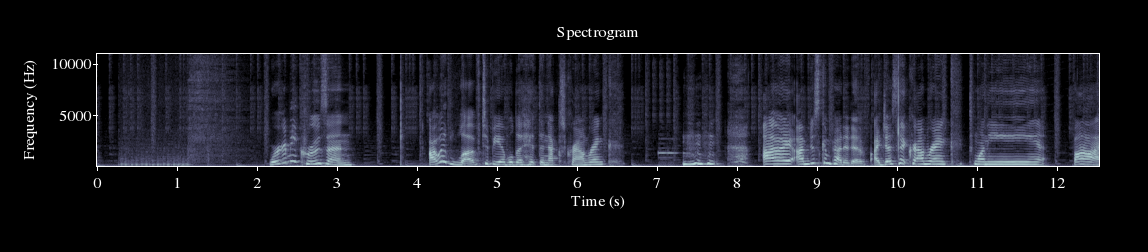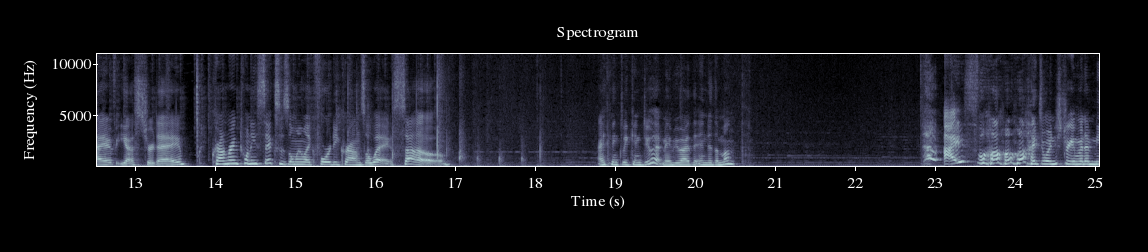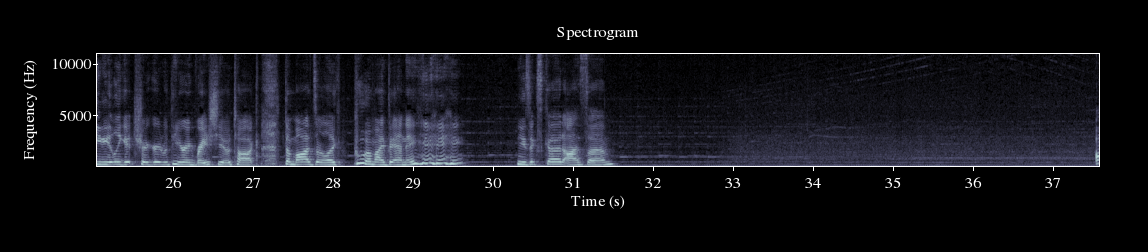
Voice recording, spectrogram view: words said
We're gonna be cruising. I would love to be able to hit the next crown rank. I, I'm just competitive. I just hit crown rank 25 yesterday. Crown rank 26 is only like 40 crowns away, so I think we can do it maybe by the end of the month. I slow. I join stream and immediately get triggered with hearing ratio talk. The mods are like, who am I banning? Music's good, awesome.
